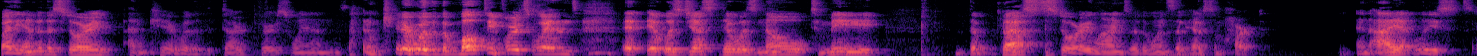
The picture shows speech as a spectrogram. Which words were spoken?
by the end of the story, I don't care whether the dark verse wins. I don't care whether the multiverse wins. It, it was just, there was no, to me, the best storylines are the ones that have some heart. And I, at least,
